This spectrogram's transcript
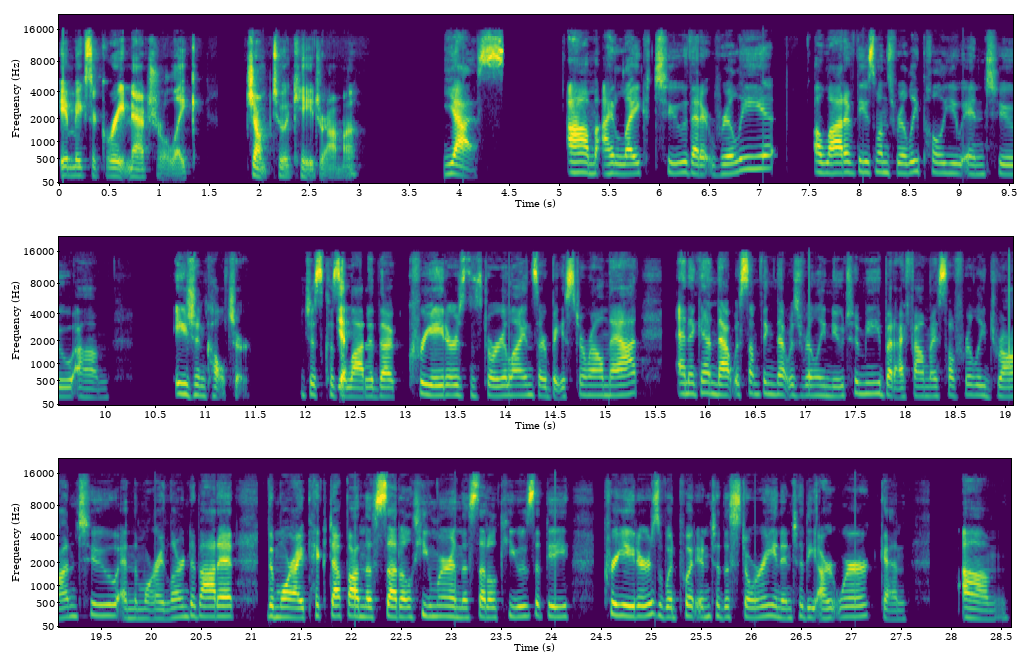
it makes a great natural like jump to a K-drama. Yes. Um I like too that it really a lot of these ones really pull you into um, Asian culture just because a lot of the creators and storylines are based around that. And again, that was something that was really new to me, but I found myself really drawn to. And the more I learned about it, the more I picked up on the subtle humor and the subtle cues that the creators would put into the story and into the artwork. And um,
